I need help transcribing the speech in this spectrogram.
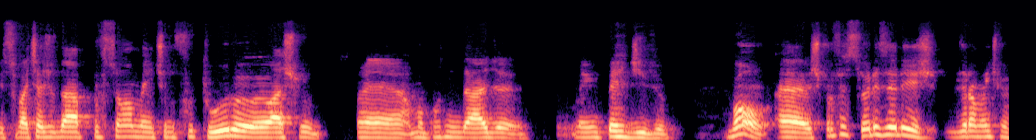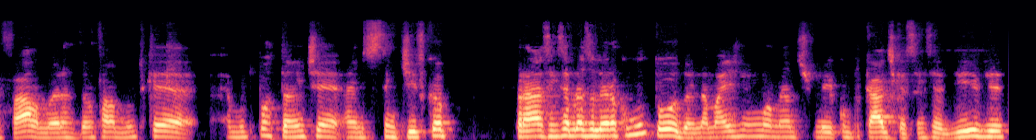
isso vai te ajudar profissionalmente no futuro. Eu acho é, uma oportunidade meio imperdível. Bom, é, os professores, eles geralmente me falam, meu orientador fala muito que é, é muito importante a iniciação científica para a ciência brasileira como um todo, ainda mais em momentos meio complicados que a ciência vive.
